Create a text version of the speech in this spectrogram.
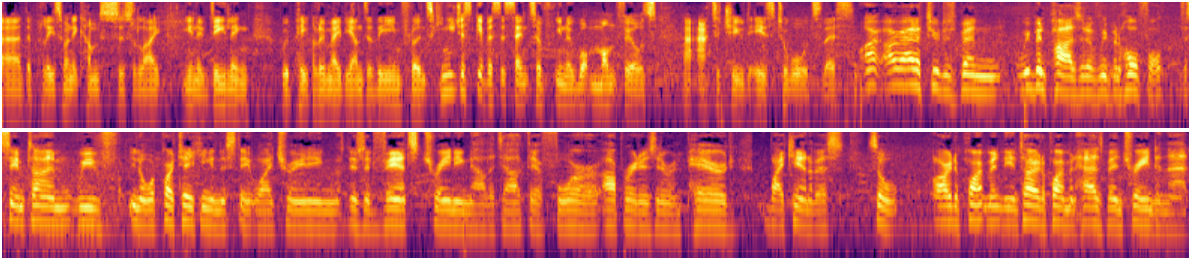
uh, the police, when it comes to sort of like you know dealing with people who may be under the influence. Can you just give us a sense of you know what Montville's uh, attitude is towards this? Our, our, attitude has been we've been positive, we've been hopeful. At the same time, we've you know we're partaking in the statewide training. There's advanced training now that's out there for operators that are impaired by cannabis. So our department, the entire department, has been trained in that.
